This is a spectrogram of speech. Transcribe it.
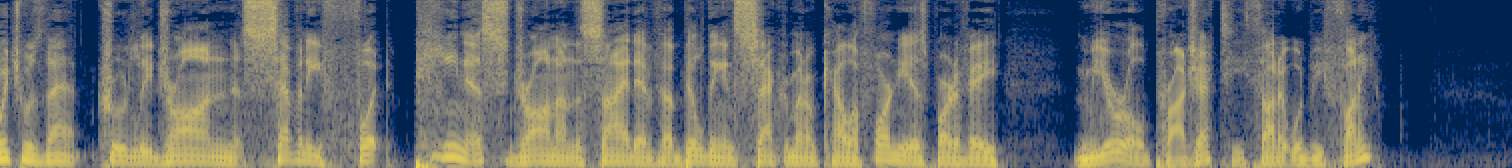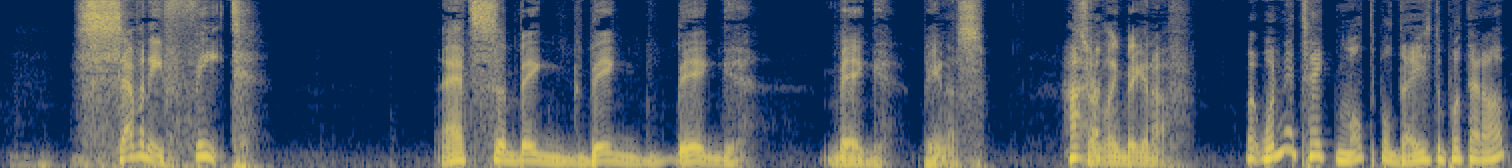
Which was that? crudely drawn seventy foot penis drawn on the side of a building in Sacramento, California, as part of a mural project. He thought it would be funny. Seventy feet. That's a big, big, big, big penis. How- Certainly big enough. But wouldn't it take multiple days to put that up?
